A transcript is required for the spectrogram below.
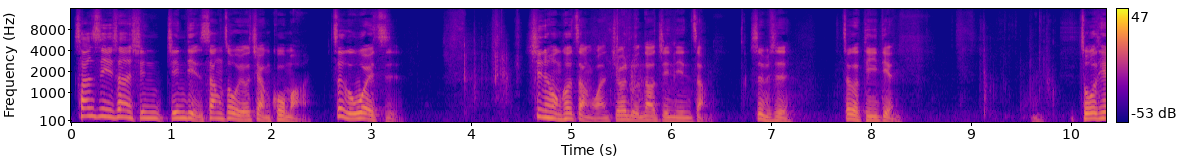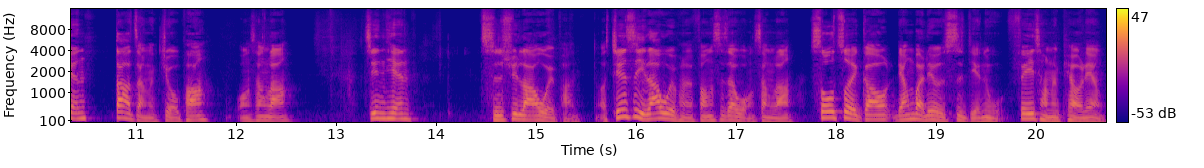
三四一三的新金顶，上周有讲过嘛？这个位置，信鸿科涨完就会轮到金顶涨，是不是？这个低点，昨天大涨九趴往上拉，今天。持续拉尾盘啊，今天是以拉尾盘的方式在往上拉，收最高两百六十四点五，非常的漂亮。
